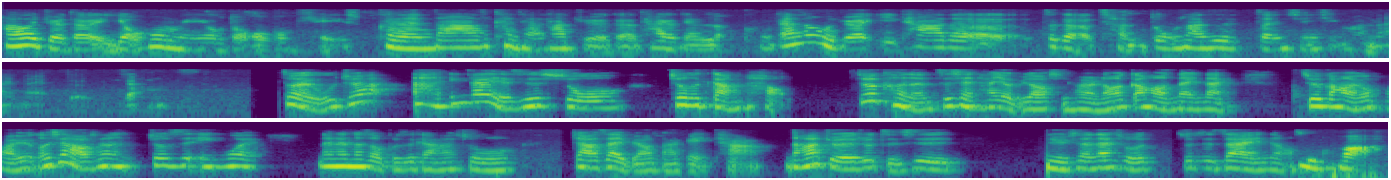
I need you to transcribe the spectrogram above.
他会觉得有或没有都 OK。可能大家看起来他觉得他有点冷酷，但是我觉得以他的这个程度，算是真心喜欢奶奶的这样子。对我觉得啊，应该也是说，就是刚好，就可能之前他有遇到喜欢人，然后刚好奈奈就刚好又怀孕，而且好像就是因为奈奈那时候不是跟他说叫他再也不要打给他，然后他觉得就只是女生在说，就是在那种什么话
